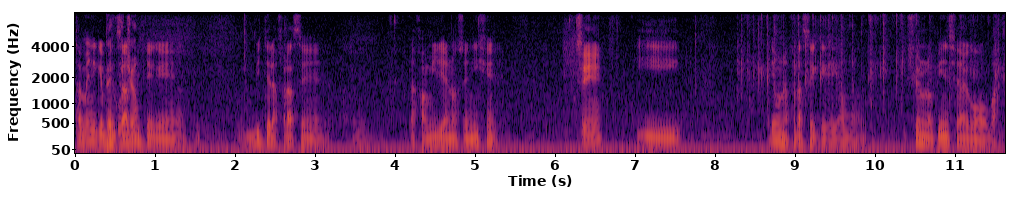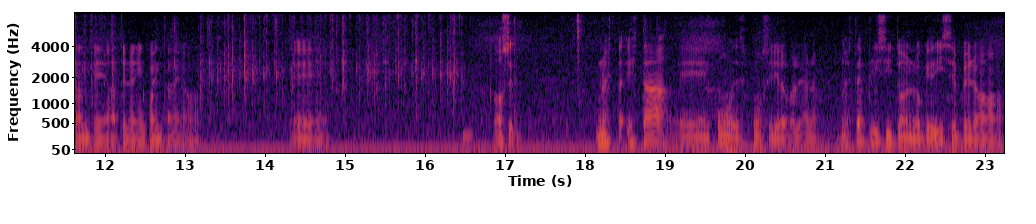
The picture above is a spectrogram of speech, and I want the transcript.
también hay que pensar, viste, que. ¿Viste la frase eh, la familia no se elige? Sí. Y es una frase que, digamos, yo no lo pienso algo bastante a tener en cuenta, digamos. Eh, o sea, no está, está eh, ¿cómo, ¿cómo sería la palabra? No está explícito en lo que dice, pero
